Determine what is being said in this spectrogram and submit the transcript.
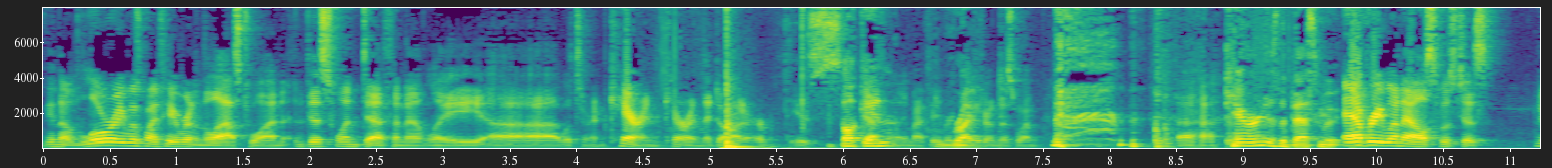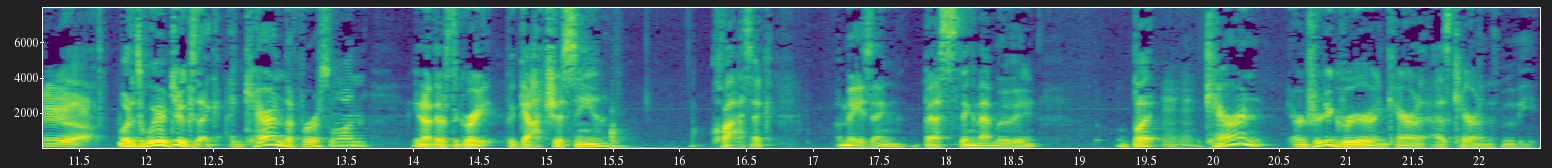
you know, Laurie was my favorite in the last one. This one definitely. Uh, what's her name? Karen. Karen, the daughter, is Fucking definitely my favorite right. character in this one. Karen is the best movie. Everyone else was just. Ugh. But it's weird too because like Karen, the first one, you know, there's the great the gotcha scene, classic, amazing, best thing in that movie. But Karen or Judy Greer and Karen as Karen in this movie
